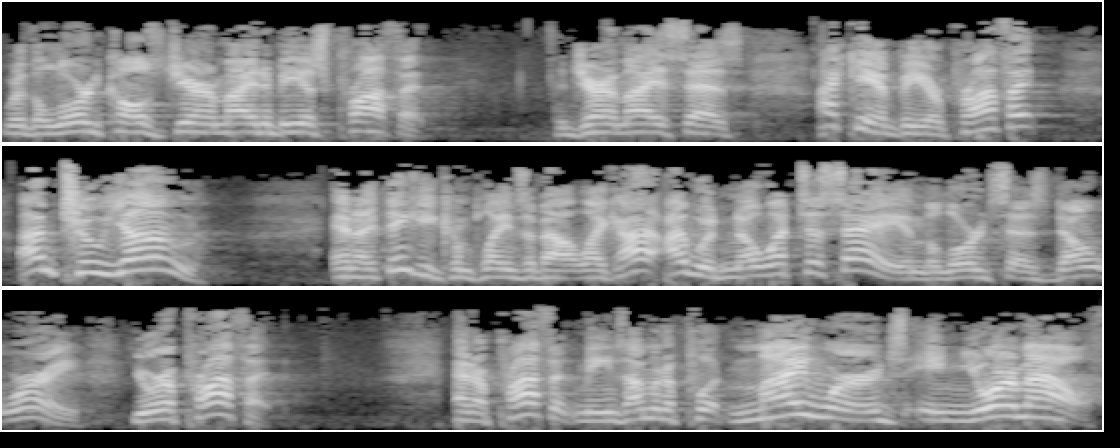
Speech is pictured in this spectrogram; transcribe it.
where the Lord calls Jeremiah to be his prophet. And Jeremiah says, I can't be your prophet. I'm too young. And I think he complains about, like, I, I wouldn't know what to say. And the Lord says, Don't worry, you're a prophet. And a prophet means I'm going to put my words in your mouth,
